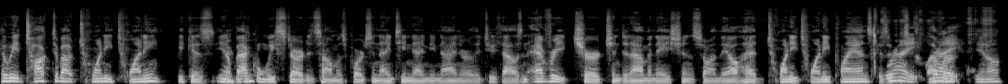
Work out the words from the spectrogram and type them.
and we had talked about 2020 because, you know, Mhm. back when we started Solomon's Porch in 1999, early 2000, every church and denomination and so on, they all had 2020 plans because it Right, was clever, right. you know,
